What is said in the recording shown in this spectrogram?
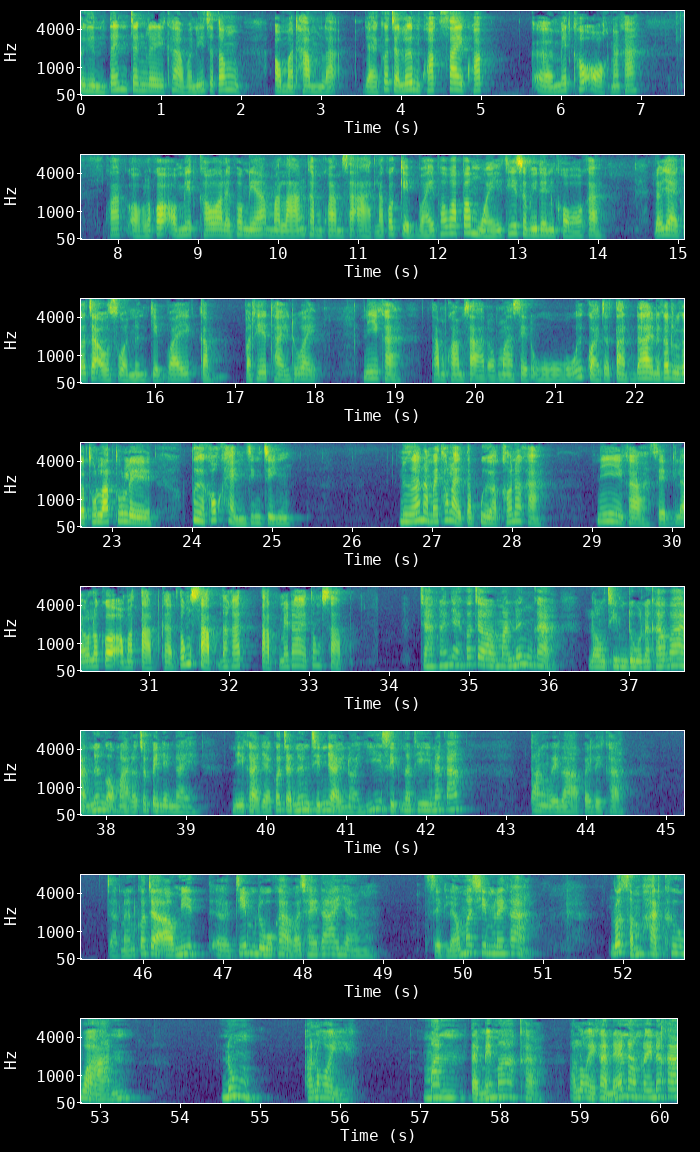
ตื่นเต้นจังเลยค่ะ วันนี้จะต้องเอามาทำละยายก็จะเริ่มควักไส้ควักเเม็ดเขาออกนะคะ ควักออกแล้วก็เอาเม็ดเขาอะไรพวกนี้มาล้างทำความสะอาดแล้วก็เก็บไว้ เพราะว่าป้าหมวยที่สวีเดนขอค่ะ แล้วยายก็จะเอาส่วนหนึ่งเก็บไว้กับประเทศไทยด้วย นี่ค่ะทำความสะอาดออกมาเสร็จโอ้โหกว่าจะตัดได้นะคะหรือกระทุลักทุเล เปลือกเขาแข็งจริง ๆ เนื้อน่ะไม่เท่าไหร่แต่เปลือกเขานะคะ นี่ค่ะ เสร็จแล้วแล้วก็เอามาตัดค่ะ ต้องสับนะคะ ตัดไม่ได้ต้องสับ จากนั้นยายก็จะเอามานึ่งค่ะ ลองชิมดูนะคะว่านึ่งออกมาแล้วจะเป็นยังไง นี่ค่ะยายก็จะนึ่งชิ้นใหญ่หน่อย 20 นาทีนะคะ ตั้งเวลาไปเลยค่ะ จากนั้นก็จะเอามีดจิ้มดูค่ะว่าใช้ได้ยัง เสร็จแล้วมาชิมเลยค่ะรสสัมผัสคือหวาน นุ่ม อร่อย มันแต่ไม่มากค่ะ อร่อยค่ะแนะนำเลยนะคะ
